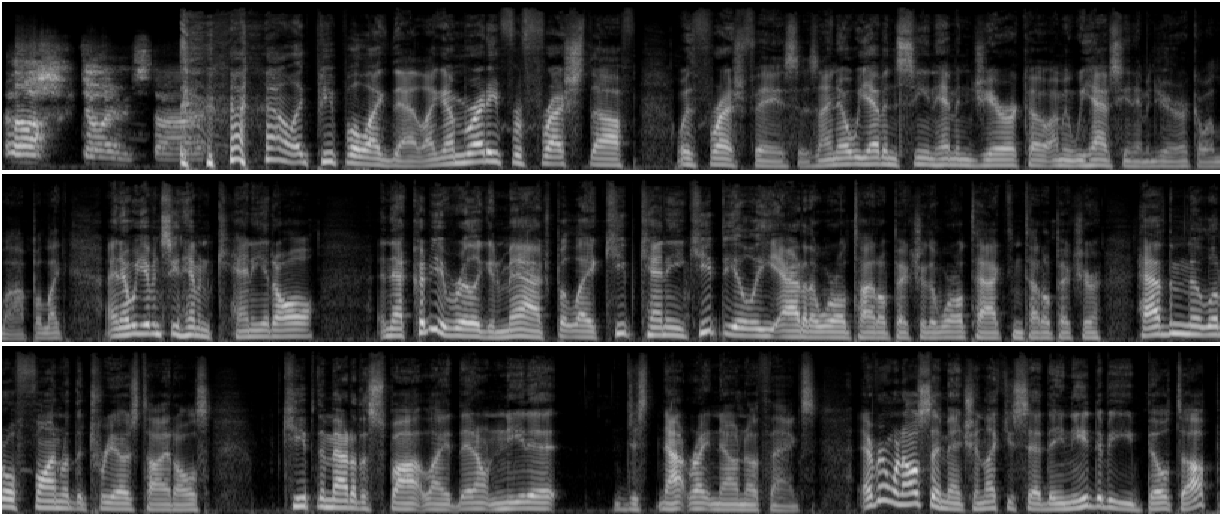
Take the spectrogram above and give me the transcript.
Oh, don't even start. like people like that. Like I'm ready for fresh stuff with fresh faces. I know we haven't seen him in Jericho. I mean, we have seen him in Jericho a lot, but like I know we haven't seen him and Kenny at all. And that could be a really good match, but like keep Kenny, keep the elite out of the world title picture, the world tag team title picture. Have them a little fun with the trios titles. Keep them out of the spotlight. They don't need it. Just not right now, no thanks. Everyone else I mentioned, like you said, they need to be built up.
